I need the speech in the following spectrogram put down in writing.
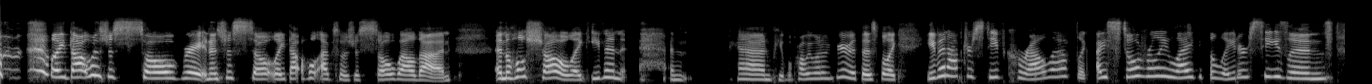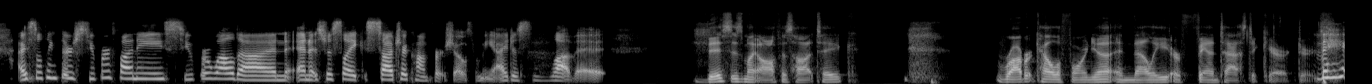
like that was just so great and it's just so like that whole episode is just so well done. And the whole show like even and and people probably won't agree with this, but like even after Steve Carell left, like I still really like the later seasons. I still think they're super funny, super well done, and it's just like such a comfort show for me. I just love it. this is my office hot take. Robert California and Nellie are fantastic characters. They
